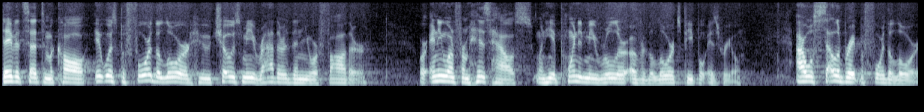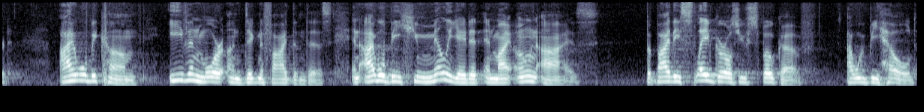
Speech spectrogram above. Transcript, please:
David said to Michal, It was before the Lord who chose me rather than your father or anyone from his house when he appointed me ruler over the Lord's people Israel. I will celebrate before the Lord. I will become even more undignified than this, and I will be humiliated in my own eyes. But by these slave girls you spoke of, I will be held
